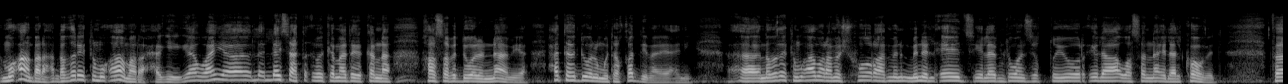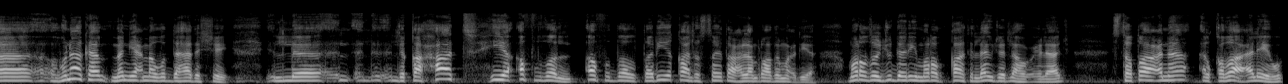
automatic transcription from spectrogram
مؤامرة نظرية المؤامرة حقيقة وهي ليست كما ذكرنا خاصة بالدول النامية حتى في الدول المتقدمة يعني. آه، نظرية المؤامرة مشهورة من من الإيدز إلى إنفلونزا الطيور إلى وصلنا إلى الكوفيد. فهناك من يعمل ضد هذا الشيء. اللقاحات هي أفضل أفضل طريقة للسيطرة على الأمراض المعدية. مرض الجدري مرض قاتل لا يوجد له علاج. استطعنا القضاء عليه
